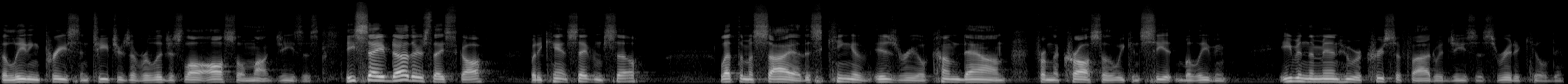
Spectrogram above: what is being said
The leading priests and teachers of religious law also mocked Jesus. He saved others, they scoffed, but he can't save himself. Let the Messiah, this King of Israel, come down from the cross so that we can see it and believe him. Even the men who were crucified with Jesus ridiculed him.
